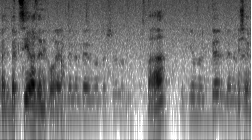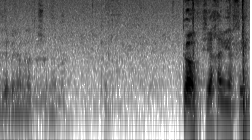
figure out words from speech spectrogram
בציר הזה אני קורא. בין הבהמות השונות. מה? יש גם הבדל בין יש הבדל הבהמות השונות. השונות. טוב, שיהיה חיים יפים.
